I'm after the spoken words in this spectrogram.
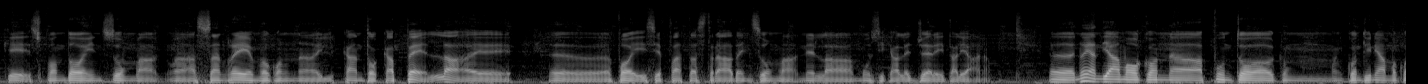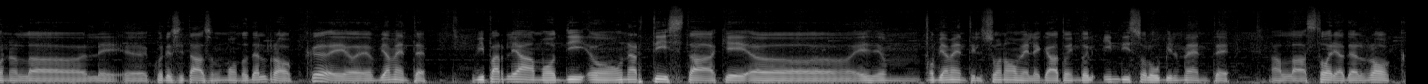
che sfondò insomma a Sanremo con il canto a cappella e eh, poi si è fatta strada insomma nella musica leggera italiana. Uh, noi andiamo con uh, appunto con, continuiamo con la, le uh, curiosità sul mondo del rock e, e ovviamente vi parliamo di un artista che è, um, ovviamente il suo nome è legato indol- indissolubilmente alla storia del rock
